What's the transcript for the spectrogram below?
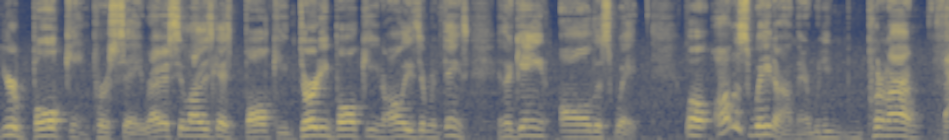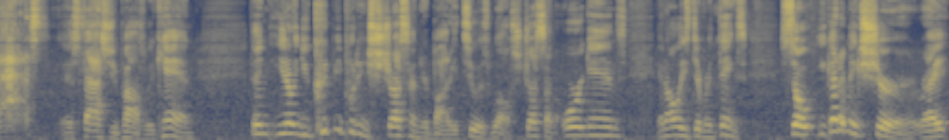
you're bulking per se, right? I see a lot of these guys bulking, dirty bulking, all these different things, and they're gaining all this weight. Well, all this weight on there, when you put it on fast, as fast as you possibly can, then you know you could be putting stress on your body too as well, stress on organs and all these different things. So you got to make sure, right,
